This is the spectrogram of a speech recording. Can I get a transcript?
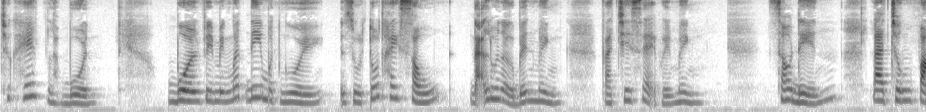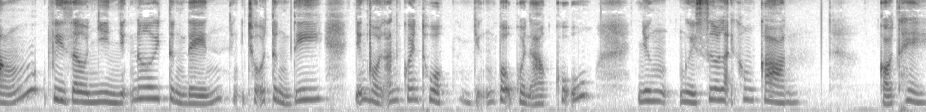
Trước hết là buồn. Buồn vì mình mất đi một người, dù tốt hay xấu, đã luôn ở bên mình và chia sẻ với mình sau đến là trống vắng vì giờ nhìn những nơi từng đến, những chỗ từng đi, những món ăn quen thuộc, những bộ quần áo cũ, nhưng người xưa lại không còn. Có thể,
